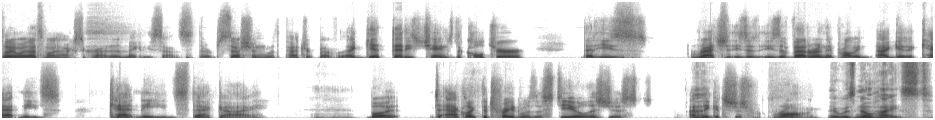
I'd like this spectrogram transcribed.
so anyway, that's my axe to grind. It doesn't make any sense. Their obsession with Patrick Beverley. I get that he's changed the culture, that he's ratchet. He's a he's a veteran. They probably I get it. Cat needs Cat needs that guy, mm-hmm. but to act like the trade was a steal is just. I Right. think it's just wrong. It was no heist.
